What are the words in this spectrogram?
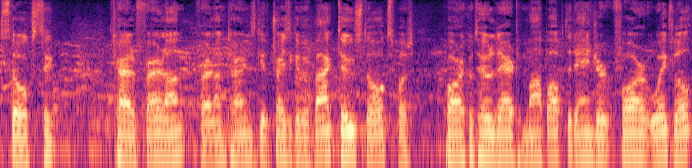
Stokes to Carl Furlong. Furlong turns, give, tries to give it back to Stokes, but Pádraig O'Toole there to mop up the danger for Wicklow.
